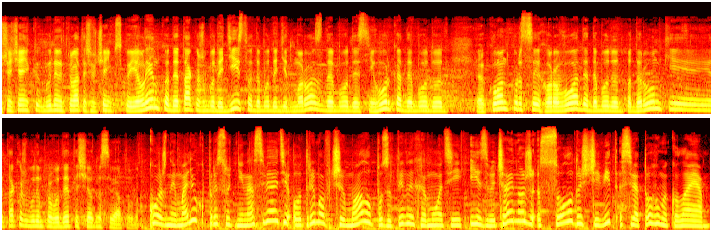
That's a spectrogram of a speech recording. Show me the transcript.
Шевченк... будемо відкривати Шевченківську ялинку, де також буде дійство, де буде Дід Мороз, де буде Снігурка, де будуть е, конкурси, хороводи, де будуть подарунки. Також будемо проводити ще одне свято. Кожний малюк, присутній на святі, отримав чимало позитивних емоцій. І, звичайно ж, солодощі від Святого Миколая.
